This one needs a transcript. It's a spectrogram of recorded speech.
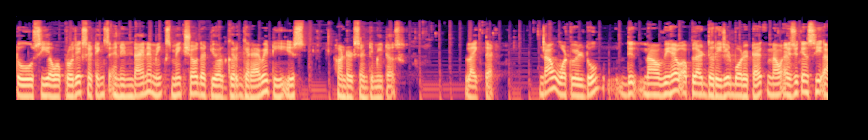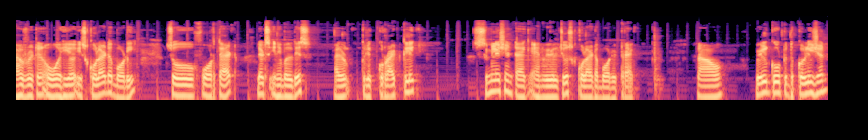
to see our project settings and in dynamics make sure that your gravity is 100 centimeters like that now what we'll do now we have applied the rigid body tag. Now as you can see i have written over here is collider body. So for that let's enable this. I'll click right click simulation tag and we will choose collider body tag. Now we'll go to the collision.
